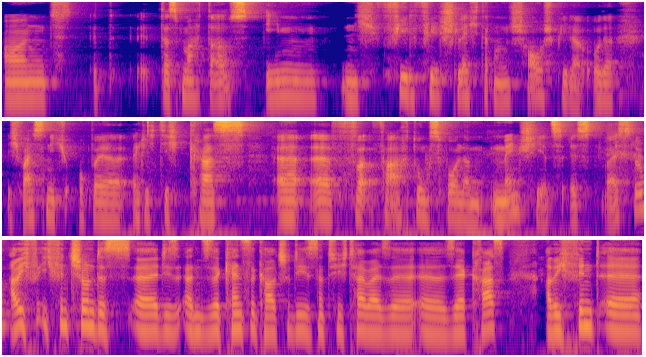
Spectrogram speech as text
Und das macht aus ihm nicht viel, viel schlechteren Schauspieler oder ich weiß nicht, ob er richtig krass äh, äh, ver verachtungsvoller Mensch jetzt ist, weißt du? Aber ich, ich finde schon, dass äh, diese, an dieser Cancel Culture, die ist natürlich teilweise äh, sehr krass, aber ich finde, äh,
